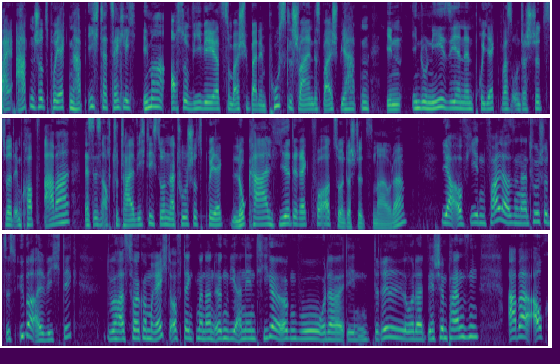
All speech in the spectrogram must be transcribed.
Bei Artenschutzprojekten habe ich tatsächlich immer, auch so wie wir jetzt zum Beispiel bei den Pustelschweinen das Beispiel hatten, in Indonesien ein Projekt, was unterstützt wird im Kopf. Aber es ist auch total wichtig, so ein Naturschutzprojekt lokal hier direkt vor Ort zu unterstützen mal, oder? Ja, auf jeden Fall. Also Naturschutz ist überall wichtig. Du hast vollkommen recht. Oft denkt man dann irgendwie an den Tiger irgendwo oder den Drill oder den Schimpansen. Aber auch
